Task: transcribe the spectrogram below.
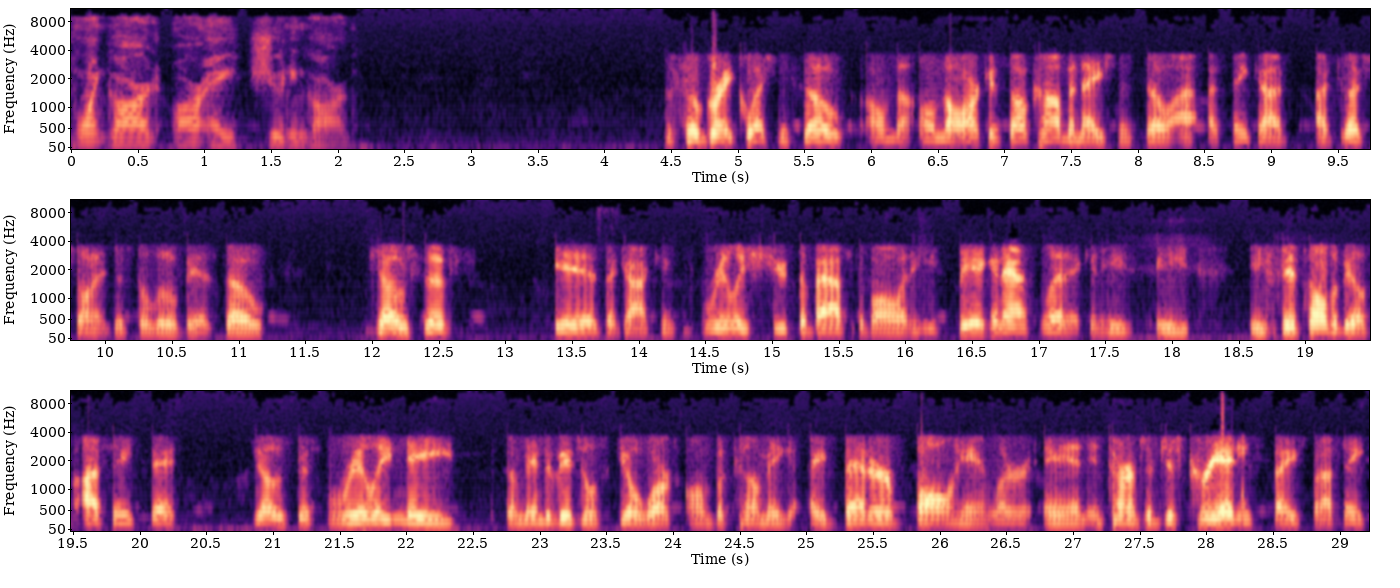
point guard or a shooting guard? So great question. So on the on the Arkansas combination, so I, I think I, I touched on it just a little bit. So Joseph is a guy can really shoot the basketball, and he's big and athletic, and he's he he fits all the bills. I think that Joseph really needs some individual skill work on becoming a better ball handler, and in terms of just creating space. But I think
